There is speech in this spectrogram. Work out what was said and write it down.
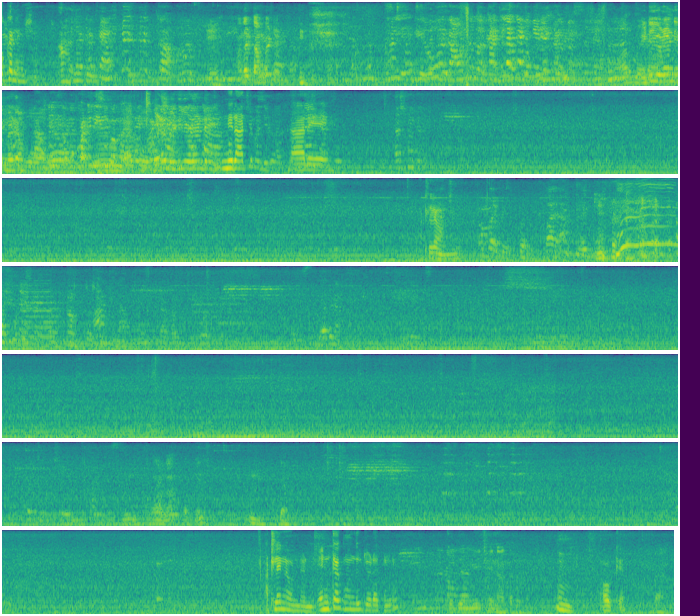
ఒక్క నిమిషం. ఇటు చూడండి మేడం. మేడం ఇటు చూడండి. మీరు అటు అరే. అట్లే ఉంది. అవునా డన్ అట్లనే ఉండండి. వెనకకు ముందుకు చూడకండి. కొద్దిగా మీ చేయి కదా. ఓకే డన్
